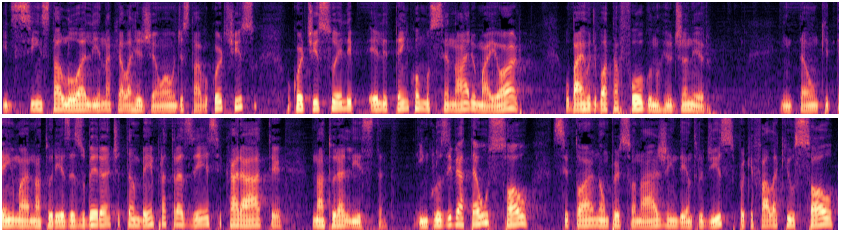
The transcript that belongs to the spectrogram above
e se instalou ali naquela região onde estava o Cortiço. O Cortiço ele, ele tem como cenário maior o bairro de Botafogo, no Rio de Janeiro. Então, que tem uma natureza exuberante também para trazer esse caráter naturalista. Inclusive, até o sol se torna um personagem dentro disso, porque fala que o sol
